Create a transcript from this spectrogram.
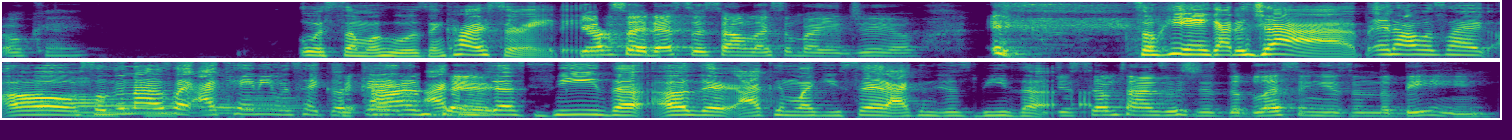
okay with someone who was incarcerated. y'all say that's to sound like somebody in jail So he ain't got a job. And I was like, oh, so then I was like, I can't even Oh, take the offense. I can just be the other. I can, like you said, I can just be the just sometimes it's just the blessing is in the being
